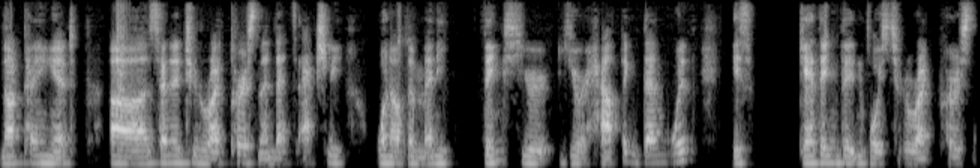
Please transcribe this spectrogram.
not paying it. Uh, send it to the right person, and that's actually one of the many things you're you're helping them with is getting the invoice to the right person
